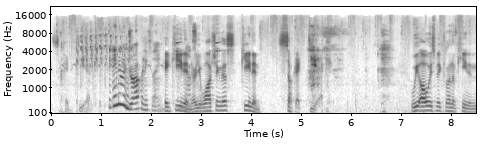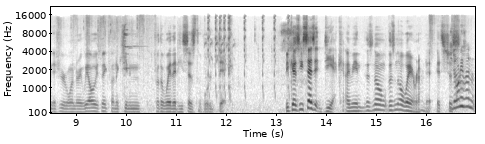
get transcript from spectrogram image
Suck a dick. He didn't even drop anything. Hey Keenan, are you watching this? Keenan, suck a dick. we always make fun of Keenan, if you're wondering. We always make fun of Keenan for the way that he says the word dick. Because he says it dick. I mean, there's no there's no way around it. It's just You don't even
